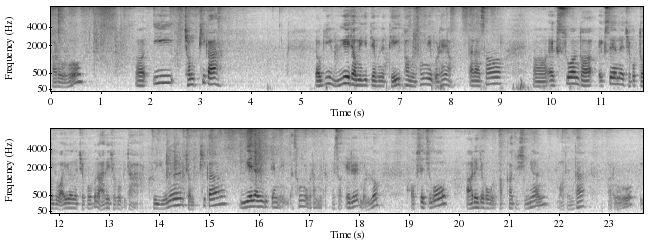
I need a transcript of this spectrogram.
바로 어, 이점 P가 여기 위의 점이기 때문에 대입하면 성립을 해요. 따라서 어, x1 더 xn의 제곱 더하기yn의 제곱은 r의 제곱이다. 그 이유는 점 p가 위의 점이기 때문입니다. 성립을 합니다. 그래서 얘를 뭘로 없애주고 r의 제곱으로 바꿔주시면 뭐 된다? 바로 이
